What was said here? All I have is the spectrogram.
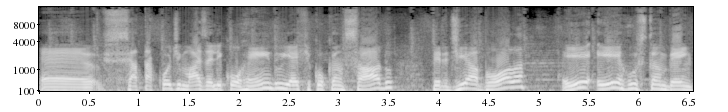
É, se atacou demais ali correndo e aí ficou cansado, perdia a bola. e erros também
